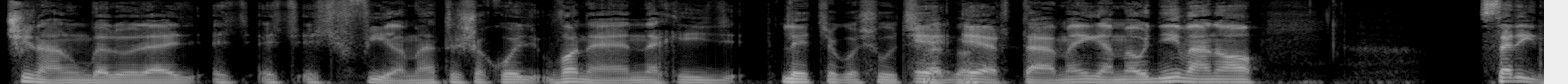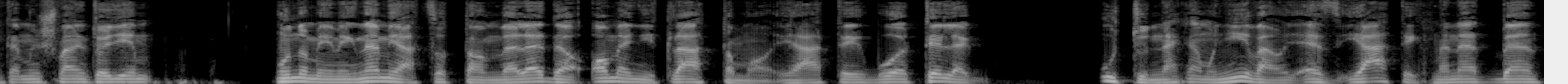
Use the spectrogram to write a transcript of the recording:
csinálunk belőle egy, egy, egy, egy filmet, és akkor hogy van-e ennek így létjogosultsága? Értelme, igen, mert hogy nyilván a szerintem is már, hogy én mondom, én még nem játszottam vele, de amennyit láttam a játékból, tényleg úgy tűnt nekem, hogy nyilván, hogy ez játékmenetben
